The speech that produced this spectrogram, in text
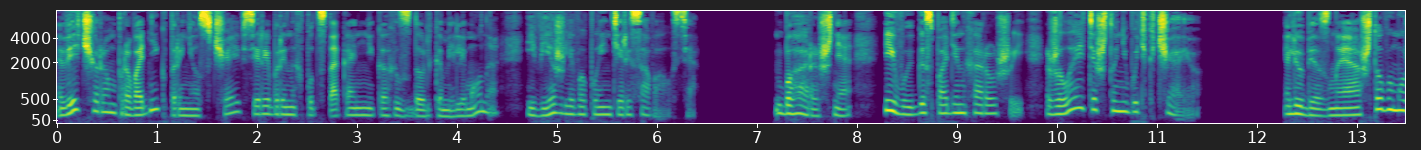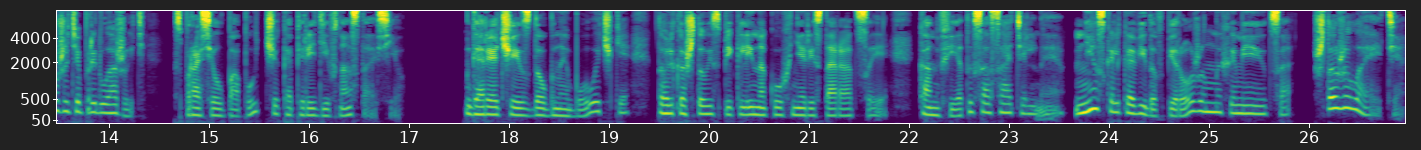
Вечером проводник принес чай в серебряных подстаканниках с дольками лимона и вежливо поинтересовался. «Барышня, и вы, господин хороший, желаете что-нибудь к чаю?» «Любезная, а что вы можете предложить?» — спросил попутчик, опередив Настасью. Горячие сдобные булочки, только что испекли на кухне ресторации, конфеты сосательные, несколько видов пирожных имеются. Что желаете?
